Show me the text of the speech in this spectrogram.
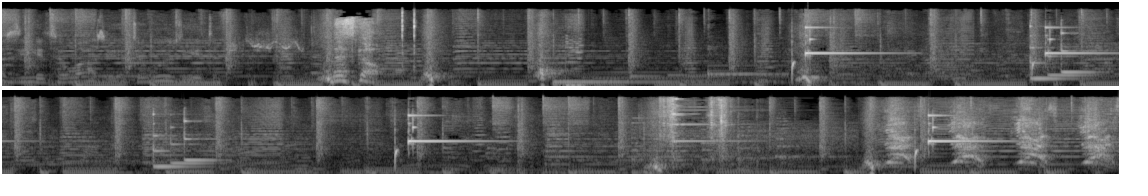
Easy for Gazi, it's a Wazi, it's a Woozy, it's a. Let's go. Yes, yes, yes, yes.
